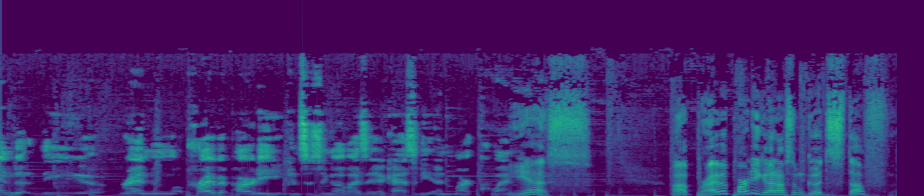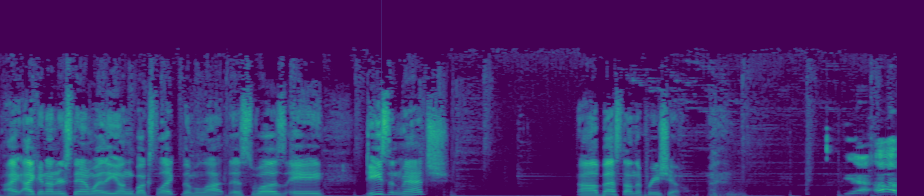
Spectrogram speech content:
and the brand new Private Party consisting of Isiah Kassidy and Marq Quen. Yes. Uh, Private Party got off some good stuff. I, I can understand why the Young Bucks liked them a lot. This was a decent match. Uh, best on the pre-show. Yeah, uh,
